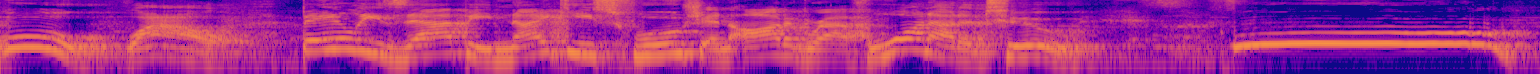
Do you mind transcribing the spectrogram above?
Ooh, wow. Bailey Zappe, Nike swoosh and autograph, one out of two. Ooh.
